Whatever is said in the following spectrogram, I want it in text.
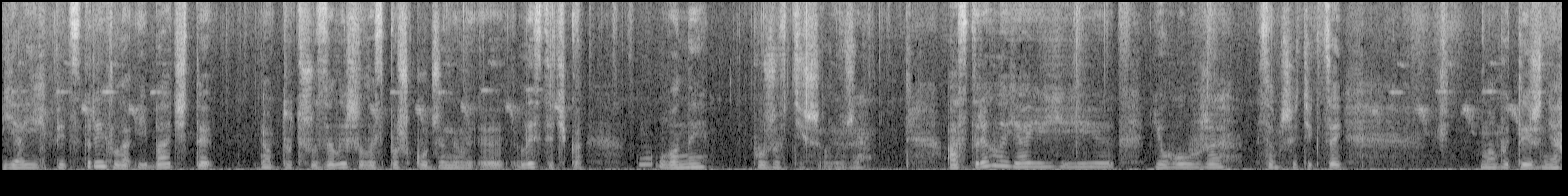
Я їх підстригла і бачите, от тут що залишилось пошкоджене е, листячка, ну, вони пожовтішали вже. А стригла я її, його вже самшитик цей, мабуть, тижня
